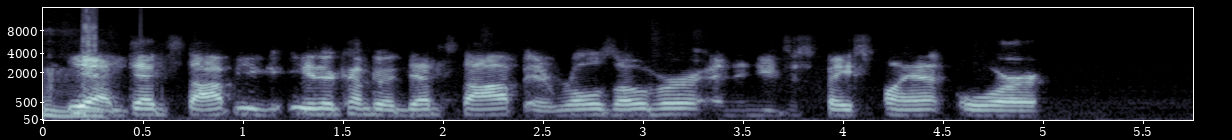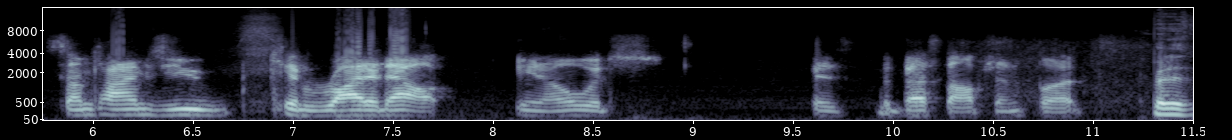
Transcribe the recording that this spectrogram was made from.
Mhm. Yeah, dead stop. You either come to a dead stop, it rolls over, and then you just face plant, or sometimes you can ride it out. You know, which is the best option. But But it,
